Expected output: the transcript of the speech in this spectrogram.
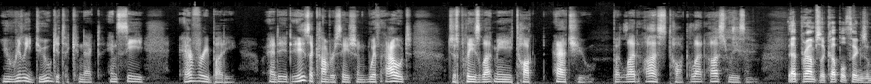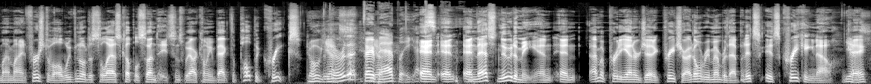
you really do get to connect and see everybody. And it is a conversation without just please let me talk at you, but let us talk, let us reason that prompts a couple things in my mind. First of all, we've noticed the last couple Sundays since we are coming back, the pulpit creaks. Oh, yes. You heard that? Very yeah. badly, yes. And and and that's new to me. And and I'm a pretty energetic preacher. I don't remember that, but it's it's creaking now. Okay. Yes.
